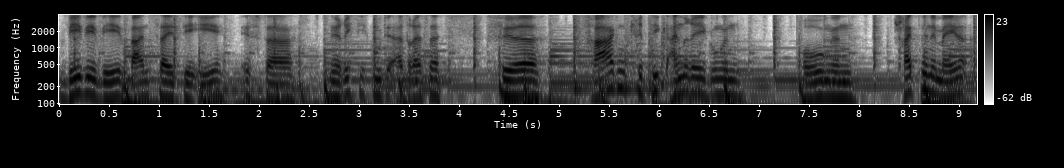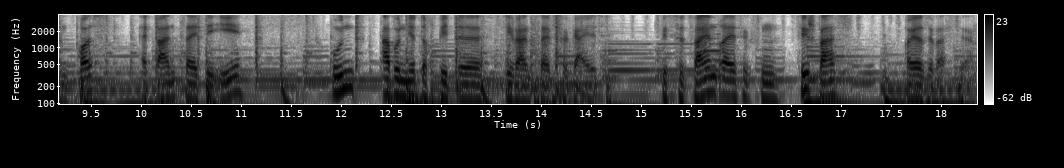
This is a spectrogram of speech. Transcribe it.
www.warnzeit.de ist da eine richtig gute Adresse für Fragen, Kritik, Anregungen, Drohungen. Schreibt mir eine Mail an post.warnzeit.de und abonniert doch bitte die Warnzeit vergeilt. Bis zur 32. Viel Spaß, euer Sebastian.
